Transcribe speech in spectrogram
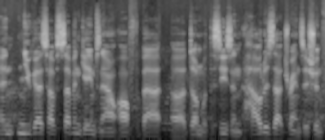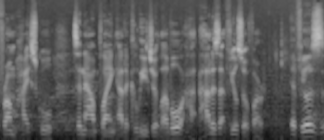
And you guys have seven games now off the bat, uh, done with the season. How does that transition from high school to now playing at a collegiate level? How does that feel so far? It feels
